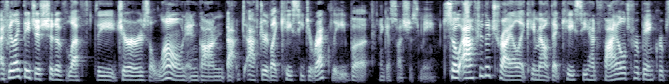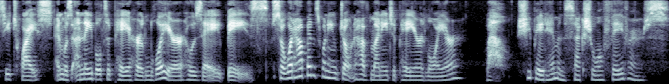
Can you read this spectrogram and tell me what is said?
I feel like they just should have left the jurors alone and gone after like Casey directly, but I guess that's just me. So after the trial, it came out that Casey had filed for bankruptcy twice and was unable to pay her lawyer, Jose Baez. So what happens when you don't have money to pay your lawyer? Well, she paid him in sexual favors.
